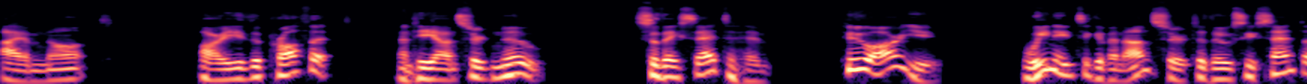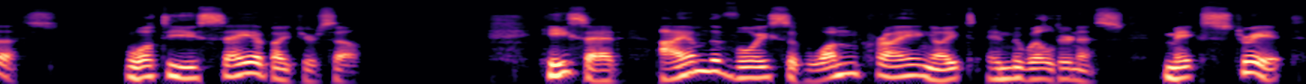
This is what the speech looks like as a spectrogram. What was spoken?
I am not. Are you the prophet? And he answered, No. So they said to him, Who are you? We need to give an answer to those who sent us. What do you say about yourself? He said, I am the voice of one crying out in the wilderness, Make straight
